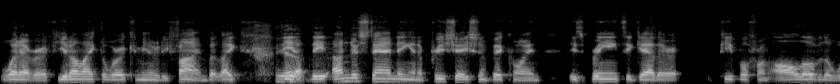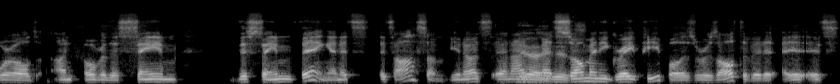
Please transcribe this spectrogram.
whatever if you don't like the word community fine but like yeah. the, the understanding and appreciation of bitcoin is bringing together people from all over the world on over the same this same thing and it's it's awesome you know it's and i've yeah, met so many great people as a result of it. It, it. it's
